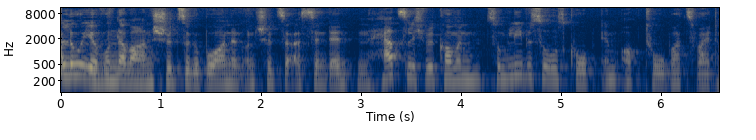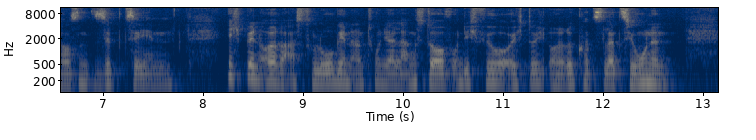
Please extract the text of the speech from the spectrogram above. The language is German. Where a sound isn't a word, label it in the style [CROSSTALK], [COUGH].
Hallo, ihr wunderbaren Schützegeborenen und Schütze-Aszendenten. Herzlich willkommen zum Liebeshoroskop im Oktober 2017. Ich bin eure Astrologin Antonia Langsdorf und ich führe euch durch eure Konstellationen.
